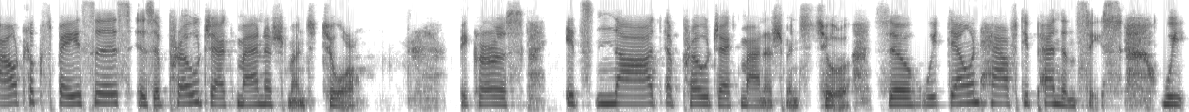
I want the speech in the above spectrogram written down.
Outlook Spaces is a project management tool because it's not a project management tool. So we don't have dependencies. We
